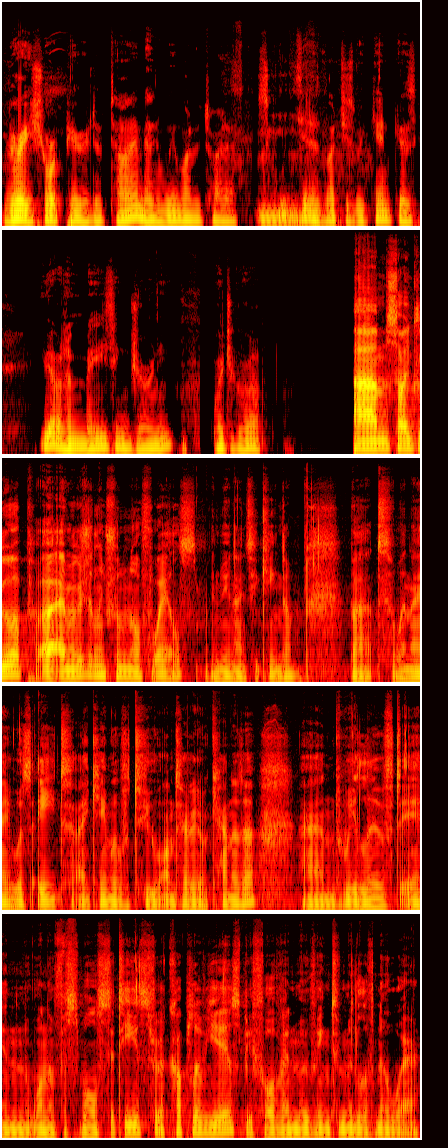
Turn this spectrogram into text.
very short period of time, and we want to try to squeeze mm. in as much as we can because you have an amazing journey. Where'd you grow up? Um, so I grew up. Uh, I'm originally from North Wales in the United Kingdom, but when I was eight, I came over to Ontario, Canada, and we lived in one of the small cities for a couple of years before then moving to middle of nowhere.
